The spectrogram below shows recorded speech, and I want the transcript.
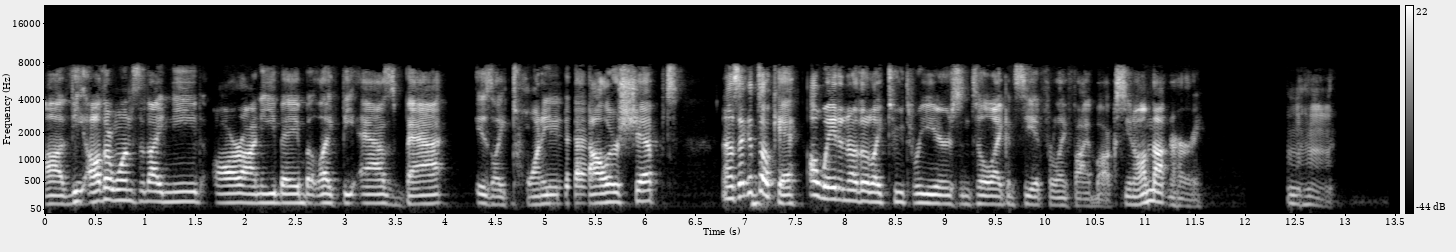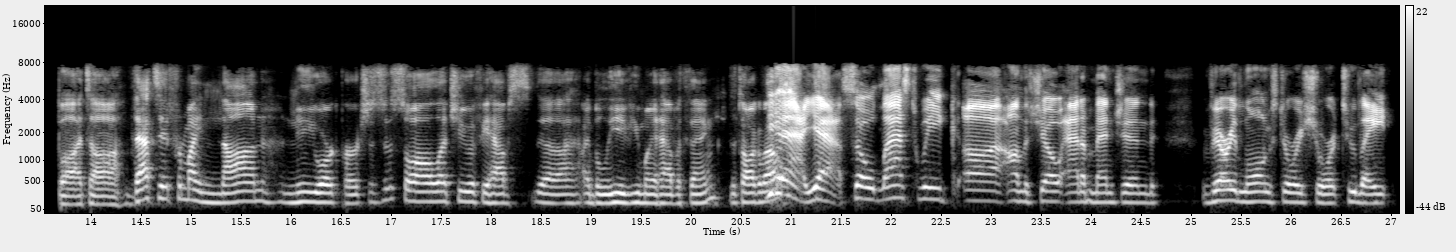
Uh, the other ones that I need are on eBay, but like the Azbat is like twenty dollars shipped. And I was like, it's okay. I'll wait another like two, three years until I can see it for like five bucks. You know, I'm not in a hurry. Mm-hmm. But uh, that's it for my non-New York purchases. So I'll let you, if you have, uh, I believe you might have a thing to talk about. Yeah, yeah. So last week uh, on the show, Adam mentioned, very long story short, too late,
